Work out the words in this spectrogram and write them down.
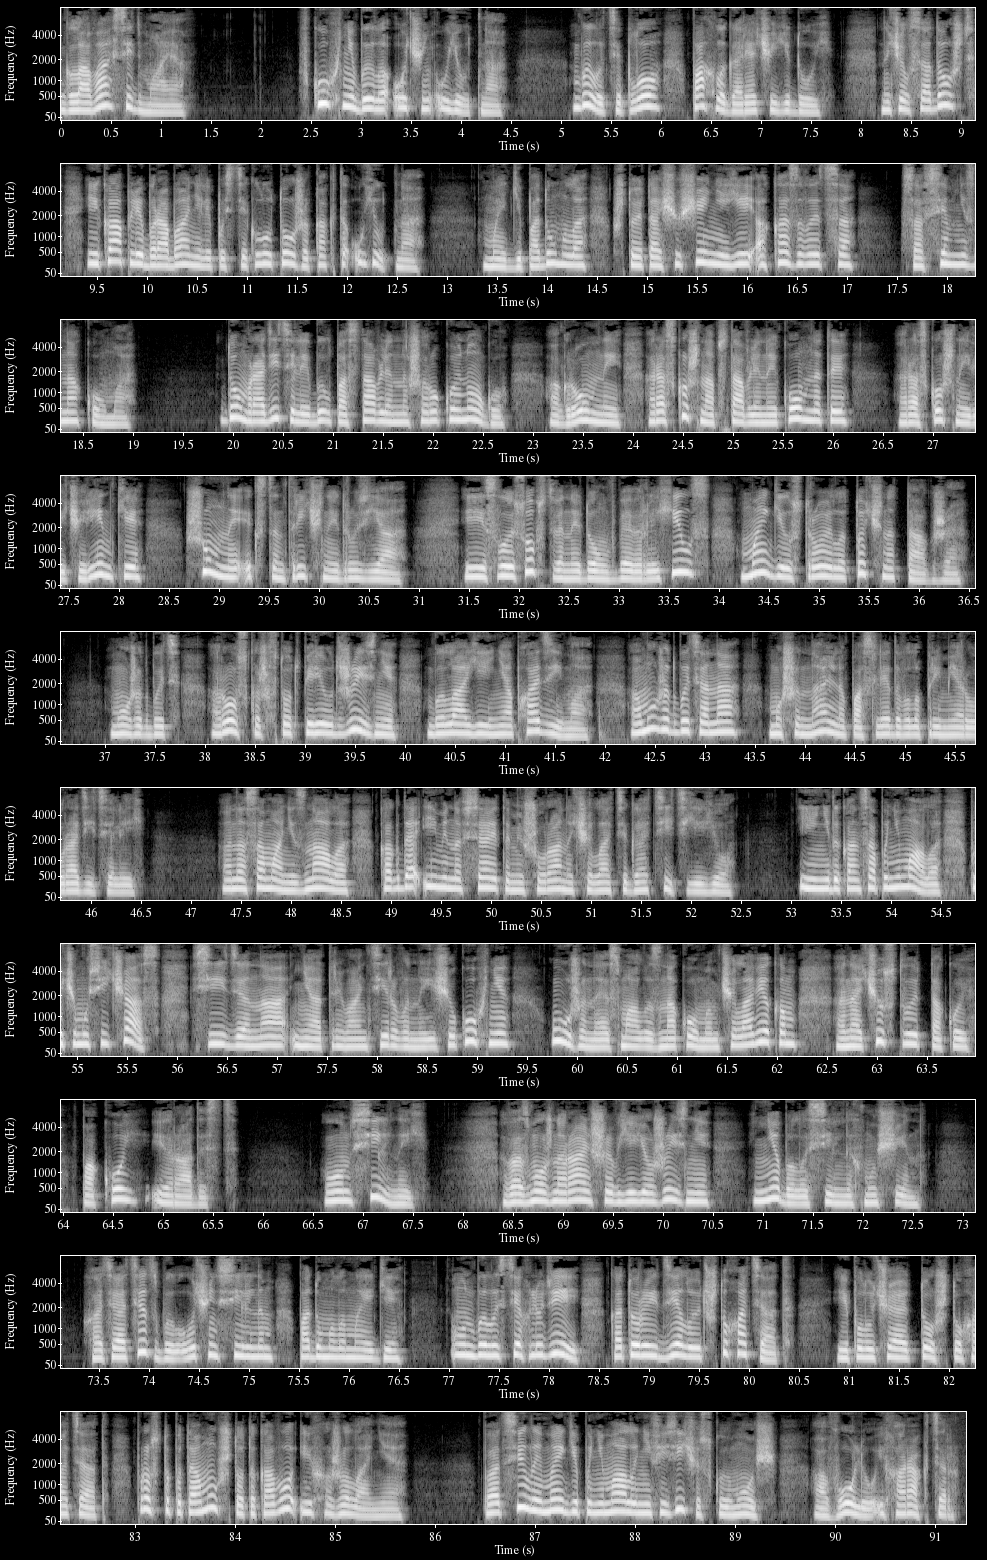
Глава седьмая. В кухне было очень уютно. Было тепло, пахло горячей едой. Начался дождь, и капли барабанили по стеклу тоже как-то уютно. Мэгги подумала, что это ощущение ей оказывается совсем незнакомо. Дом родителей был поставлен на широкую ногу, огромные, роскошно обставленные комнаты, роскошные вечеринки — шумные эксцентричные друзья. И свой собственный дом в Беверли-Хиллз Мэгги устроила точно так же. Может быть, роскошь в тот период жизни была ей необходима, а может быть, она машинально последовала примеру родителей. Она сама не знала, когда именно вся эта мишура начала тяготить ее и не до конца понимала, почему сейчас, сидя на неотремонтированной еще кухне, ужиная с малознакомым человеком, она чувствует такой покой и радость. Он сильный. Возможно, раньше в ее жизни не было сильных мужчин. Хотя отец был очень сильным, подумала Мэгги. Он был из тех людей, которые делают, что хотят, и получают то, что хотят, просто потому, что таково их желание. Под силой Мэгги понимала не физическую мощь, а волю и характер.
